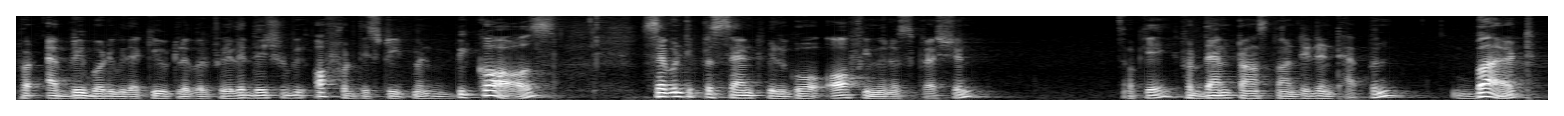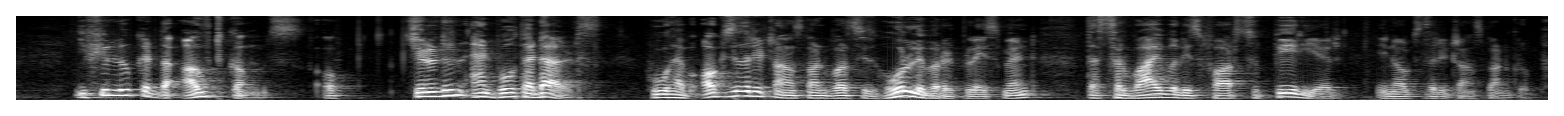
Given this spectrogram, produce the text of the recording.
For everybody with acute liver failure, they should be offered this treatment because 70% will go off immunosuppression Okay, for them, transplant didn't happen. But if you look at the outcomes of children and both adults who have auxiliary transplant versus whole liver replacement, the survival is far superior in auxiliary transplant group.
